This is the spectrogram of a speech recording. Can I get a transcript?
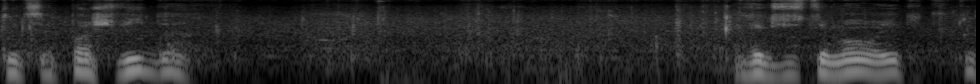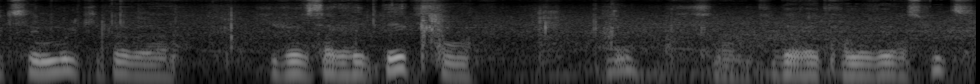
Toutes ces poches vides avec justement vous voyez, toutes, ces moules qui peuvent, euh, qui s'agripper, qui sont hein, qui, doivent être enlevées ensuite.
